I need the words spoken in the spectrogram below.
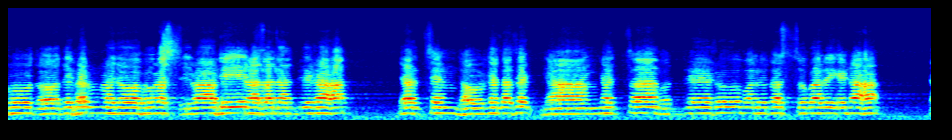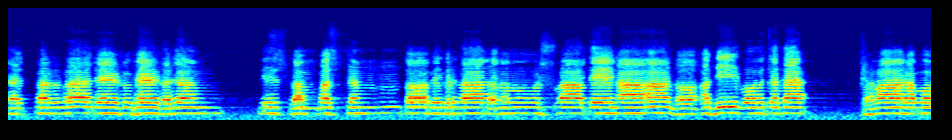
भूतोऽधिभिर्मयो भुवः शिवाभिरसद्विषः यत्सिन्धौ यत्समुद्रेषु मरुतः सुपरिहिणः यत्पर्वतेषु भेषजम् विश्वम् पश्यन्तो विभृता तनूष्वातेना नो अधीवोचत। क्षमारपो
